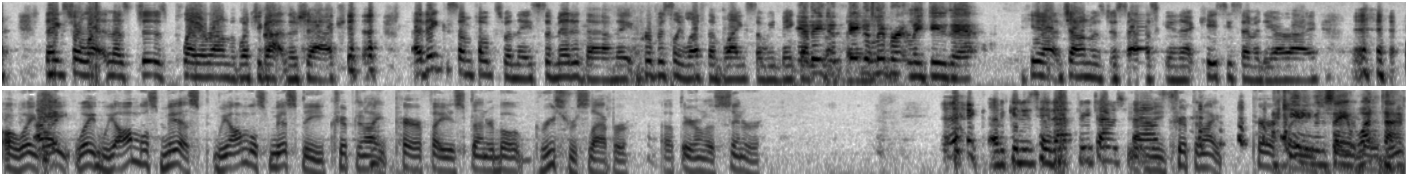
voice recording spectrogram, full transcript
Thanks for letting us just play around with what you got in the shack. I think some folks, when they submitted them, they purposely left them blank so we'd make yeah, up they, something. they deliberately do that. Yeah, John was just asking that KC70RI. oh wait, wait, wait! We almost missed. We almost missed the Kryptonite Paraphase Thunderbolt greaser slapper up there on the center. Can you say that three times fast? The Kryptonite Paraphase. I can't even say it one time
